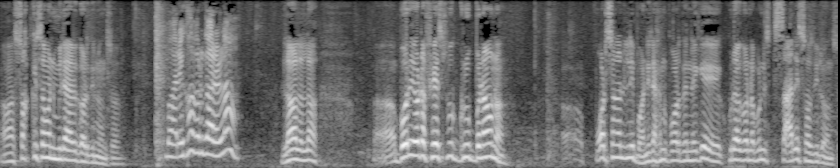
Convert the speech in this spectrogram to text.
अँ, सकेसम्म मिलाएर गरिदिनुहुन्छ। भरे खबर गर ल। ल ल ल। बरु एउटा फेसबुक ग्रुप बनाऊ न पर्सनल्ली भनिराख्नु पर्दैन कि? कुरा गर्न पनि साह्रै सजिलो हुन्छ।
